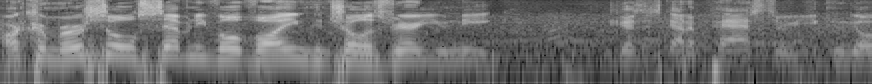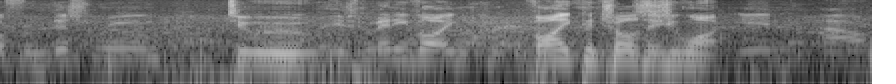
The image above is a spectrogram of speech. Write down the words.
Our commercial 70 volt volume control is very unique because it's got a pass through. You can go from this room to as many volume volume controls as you want, in, out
